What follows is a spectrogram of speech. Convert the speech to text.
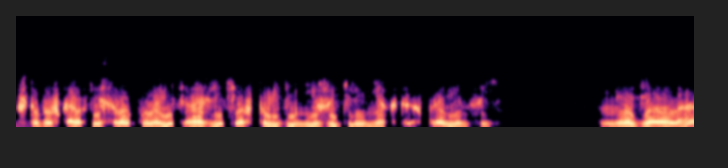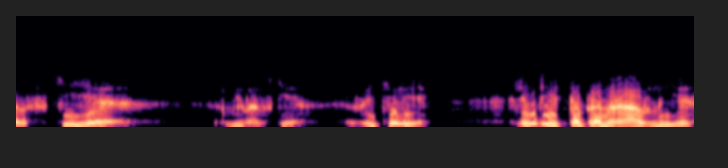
чтобы в короткий срок уловить различия в поведении жителей некоторых провинций. Медиоланские, миланские жители, люди добронравные,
